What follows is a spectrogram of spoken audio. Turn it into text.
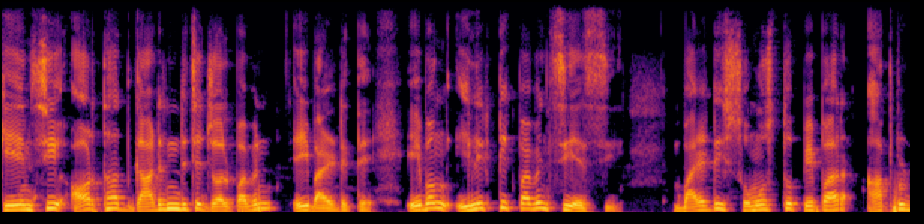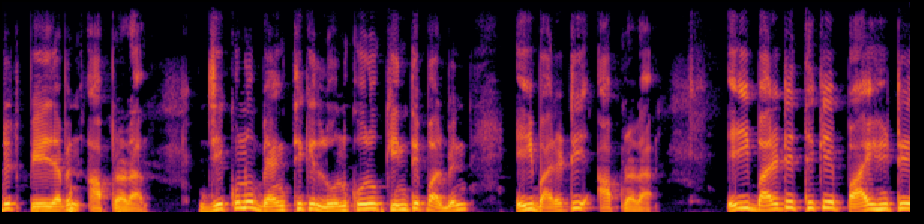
কেএমসি অর্থাৎ গার্ডেন রিচে জল পাবেন এই বাড়িটিতে। এবং ইলেকট্রিক পাবেন সিএসসি বাড়িটির সমস্ত পেপার আপ টু ডেট পেয়ে যাবেন আপনারা। যে কোনো ব্যাংক থেকে লোন করেও কিনতে পারবেন এই বাড়িটি আপনারা। এই বাড়িটির থেকে পায়ে হেঁটে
